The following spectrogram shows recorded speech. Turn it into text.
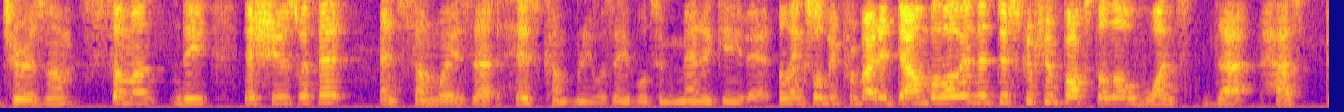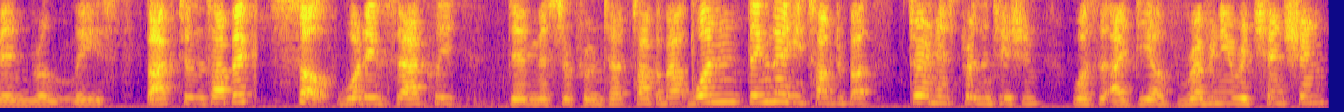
tourism, some of the issues with it, and some ways that his company was able to mitigate it. The links will be provided down below in the description box below once that has been released. Back to the topic. So, what exactly did Mr. Poon talk about? One thing that he talked about during his presentation was the idea of revenue retention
